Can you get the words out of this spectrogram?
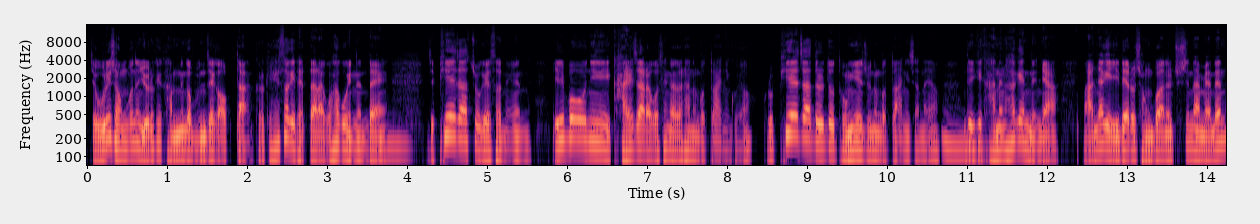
이제 우리 정부는 이렇게 갚는 거 문제가 없다. 그렇게 해석이 됐다라고 하고 있는데 음. 이제 피해자 쪽에서는 일본이 가해자라고 생각을 하는 것도 아니고요. 그리고 피해자들도 동의해 주는 것도 아니잖아요. 음. 근데 이게 가능하겠느냐? 만약에 이대로 정부안을 추진하면은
